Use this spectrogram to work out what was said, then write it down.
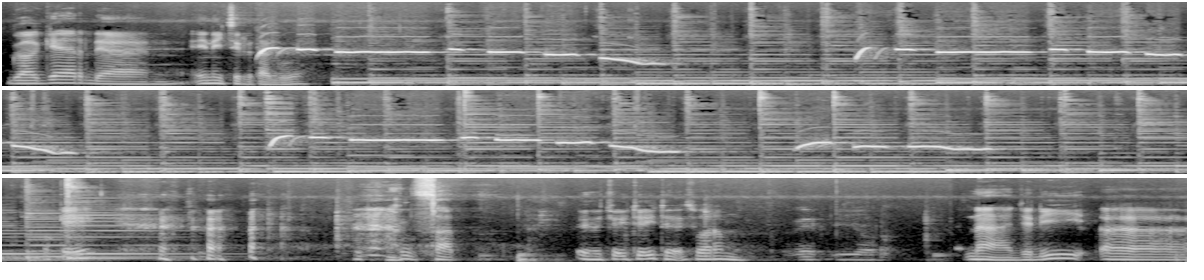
Gua Ger dan ini cerita gua. Cuk ide-ide suaramu. Eh, iya. Nah, jadi eh,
